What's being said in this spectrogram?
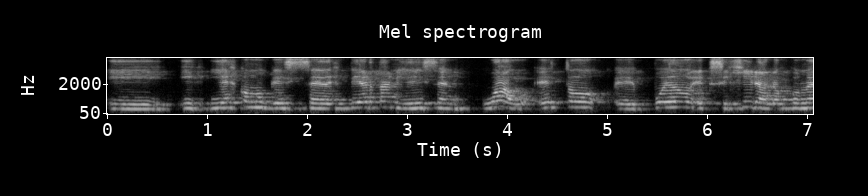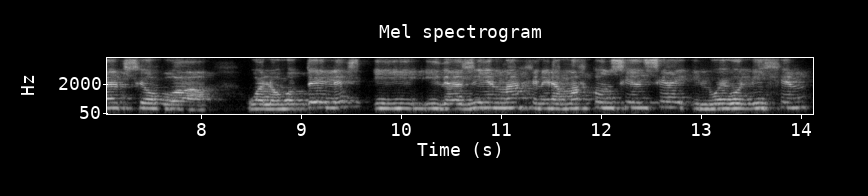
y, es como que se despiertan y dicen, wow, esto eh, puedo exigir a los comercios o a, los hoteles y, de allí en más genera más conciencia y luego eligen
